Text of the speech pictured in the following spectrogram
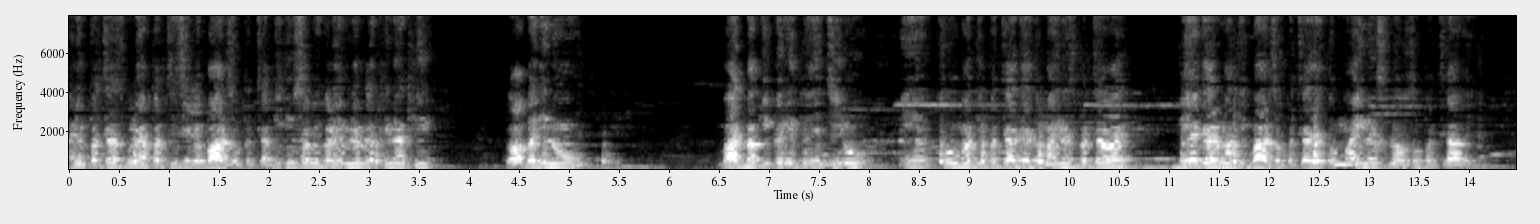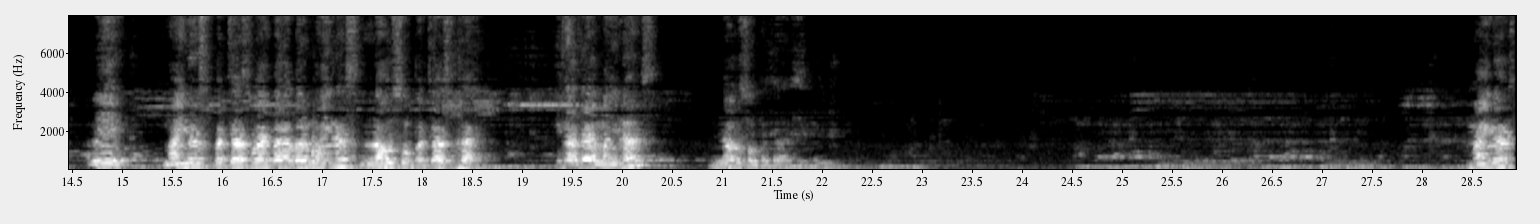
અને પચાસ ગુણ્યા પચીસ એટલે બારસો પચાસ. બીજું સમીકરણ એમને એમ લખી નાખીએ. તો આ બંનેનું બાદ બાકી કરીએ તો અહીંયા જીરો અહીંયા સોમાંથી પચાસ જાય તો માઇનસ પચાસ આવે બે હજારમાંથી બારસો પચાસ જાય તો માઇનસ નવસો પચાસ આવે. હવે માઇનસ પચાસ વાય બરાબર માઇનસ નવસો પચાસ થાય. કેટલા થાય? માઇનસ નવસો પચાસ. માઇનસ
